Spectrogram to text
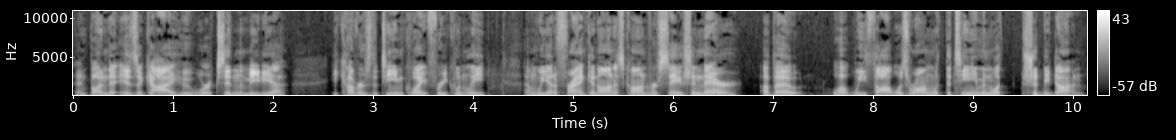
and Bunda is a guy who works in the media. He covers the team quite frequently, and we had a frank and honest conversation there about what we thought was wrong with the team and what should be done.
